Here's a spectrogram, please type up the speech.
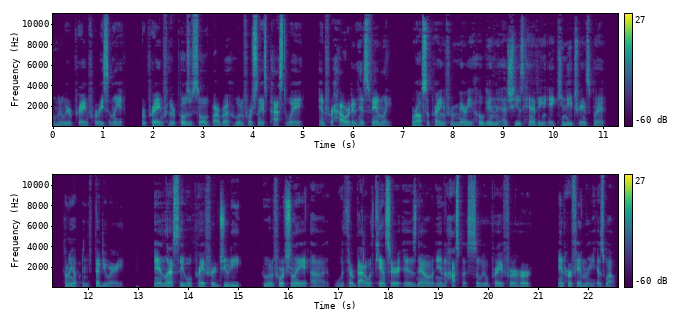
woman we were praying for recently. We're praying for the repose of soul of Barbara, who unfortunately has passed away, and for Howard and his family. We're also praying for Mary Hogan, as she is having a kidney transplant coming up in February. And lastly, we'll pray for Judy, who unfortunately, uh, with her battle with cancer, is now in hospice. So we will pray for her and her family as well.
